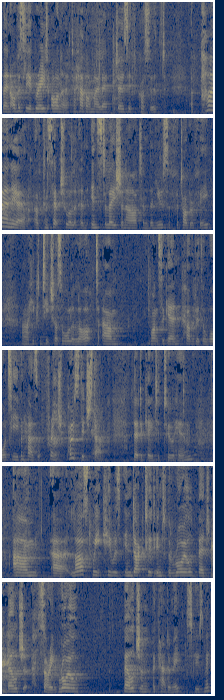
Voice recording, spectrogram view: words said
Then, obviously, a great honour to have on my left Joseph Kosuth, a pioneer of conceptual and installation art and the use of photography. Uh, he can teach us all a lot. Um, once again, covered with awards. He even has a French postage stamp dedicated to him. Um, uh, last week, he was inducted into the Royal Belgian, sorry, Royal Belgian Academy. Excuse me.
